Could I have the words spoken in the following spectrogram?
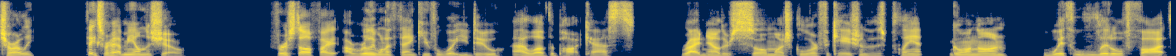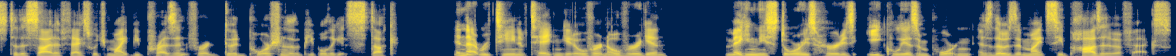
Charlie. Thanks for having me on the show. First off, I, I really want to thank you for what you do. I love the podcasts. Right now, there's so much glorification of this plant going on with little thoughts to the side effects, which might be present for a good portion of the people that get stuck in that routine of taking it over and over again. Making these stories heard is equally as important as those that might see positive effects.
